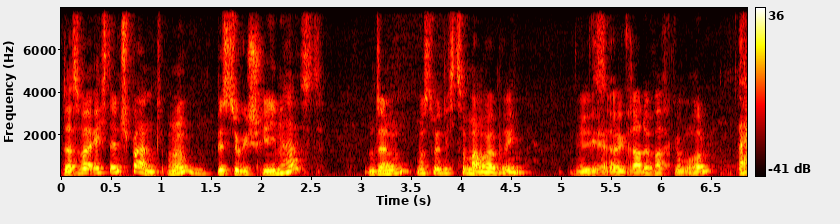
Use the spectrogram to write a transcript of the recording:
das war echt entspannt, ne? bis du geschrien hast. Und dann mussten wir dich zur Mama bringen. Die ist Ja. äh, gerade wach geworden.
